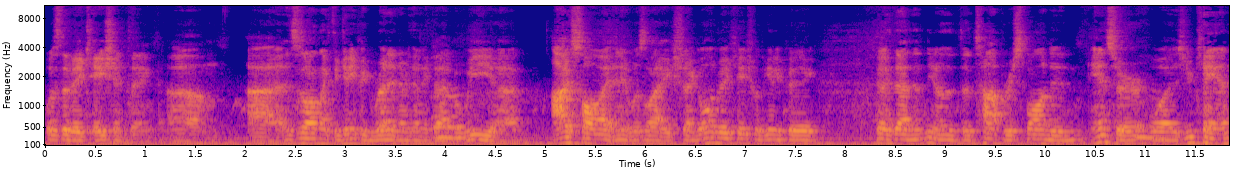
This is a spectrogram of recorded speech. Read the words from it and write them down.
was the vacation thing. Um, uh, this is on like the guinea pig Reddit and everything like that, but we uh, I saw it and it was like, should I go on vacation with a guinea pig? Like that, and you know, the, the top responded answer Mhm. was you can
